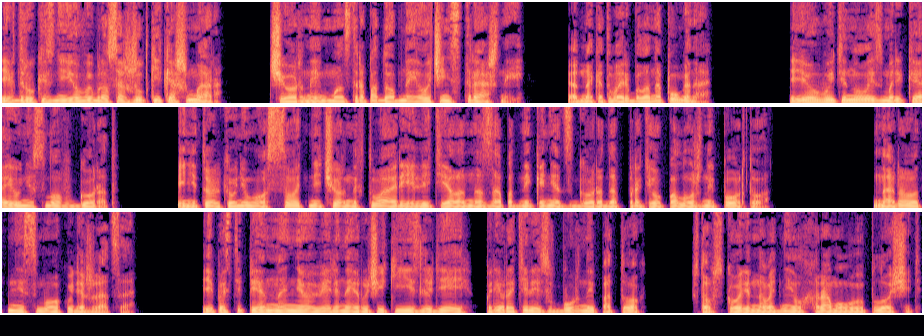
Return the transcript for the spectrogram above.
И вдруг из нее выбрался жуткий кошмар. Черный, монстроподобный и очень страшный. Однако тварь была напугана. Ее вытянуло из моряка и унесло в город. И не только у него сотни черных тварей летело на западный конец города, противоположный порту. Народ не смог удержаться. И постепенно неуверенные ручейки из людей превратились в бурный поток, что вскоре наводнил храмовую площадь.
